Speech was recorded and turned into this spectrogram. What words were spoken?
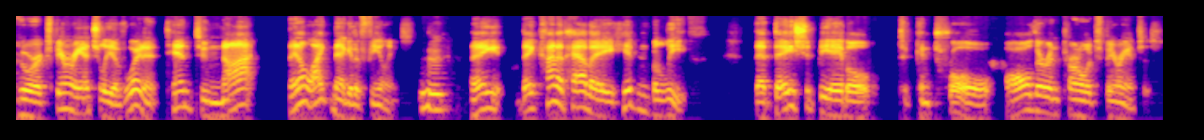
who are experientially avoidant tend to not they don't like negative feelings. Mm-hmm. They they kind of have a hidden belief that they should be able to control all their internal experiences.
